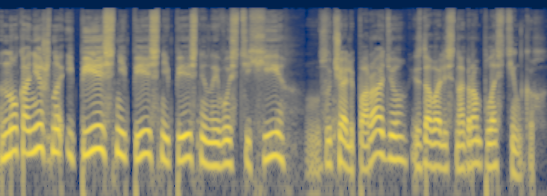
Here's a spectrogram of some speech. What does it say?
Но, конечно, и песни, песни, песни на его стихи звучали по радио, издавались на грамм-пластинках.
